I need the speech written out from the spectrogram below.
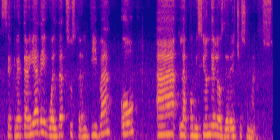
Secretaría de Igualdad Sustantiva o a la Comisión de los Derechos Humanos.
